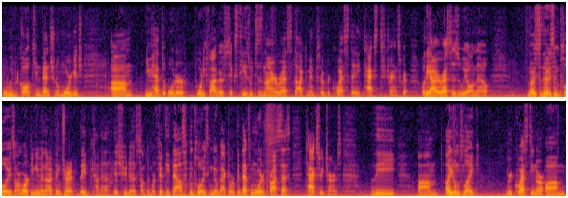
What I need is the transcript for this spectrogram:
what we would call a conventional mortgage, um, you have to order 4506Ts, which is an IRS document to request a tax transcript. Well, the IRS, as we all know, most of those employees aren't working, even though I think right. they've kind of issued a, something where 50,000 employees can go back to work, but that's more to process tax returns. The um, items like requesting or um,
